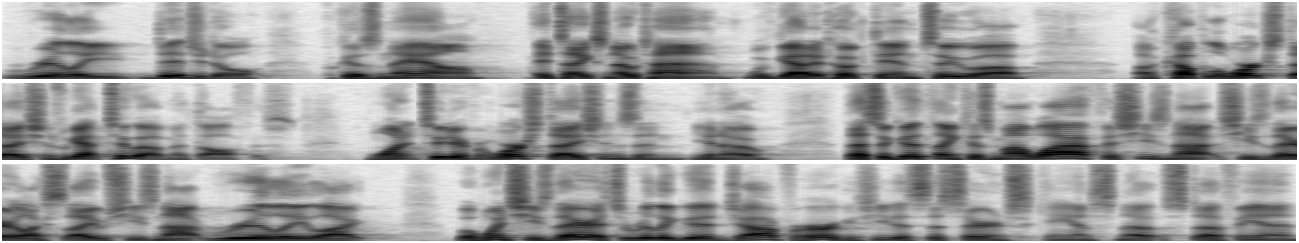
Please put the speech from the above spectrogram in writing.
really digital because now it takes no time. We've got it hooked into uh, a couple of workstations. We got two of them at the office. One at two different workstations, and you know that's a good thing because my wife, if she's not, she's there, like I say, she's not really like But when she's there, it's a really good job for her because she just sits there and scans stuff in.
